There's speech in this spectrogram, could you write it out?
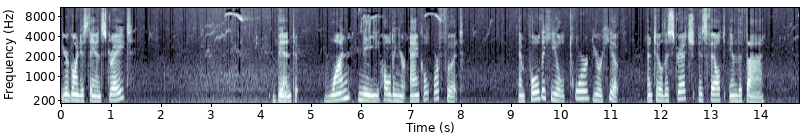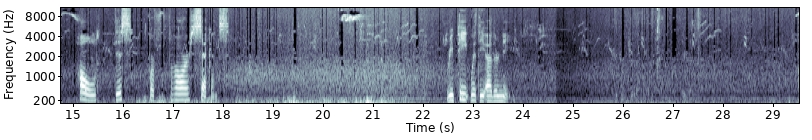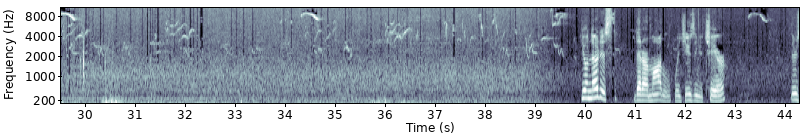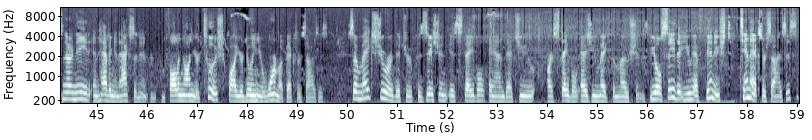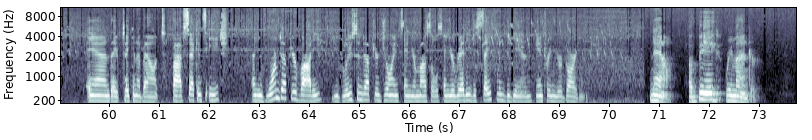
You're going to stand straight, bend one knee holding your ankle or foot, and pull the heel toward your hip until the stretch is felt in the thigh. Hold this for four seconds. Repeat with the other knee. You'll notice that our model was using a chair. There's no need in having an accident and falling on your tush while you're doing your warm-up exercises. So make sure that your position is stable and that you are stable as you make the motions. You'll see that you have finished 10 exercises and they've taken about five seconds each and you've warmed up your body, you've loosened up your joints and your muscles, and you're ready to safely begin entering your garden. Now, a big reminder.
